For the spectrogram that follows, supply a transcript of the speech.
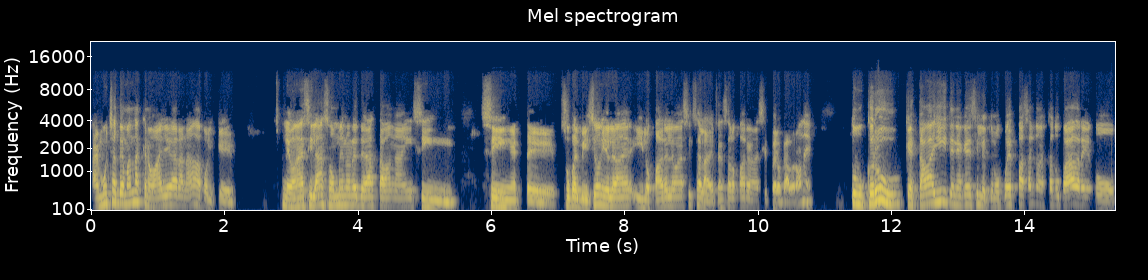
Hay muchas demandas que no van a llegar a nada porque le van a decir, ah, son menores de edad, estaban ahí sin, sin este, supervisión y, le y los padres le van a decir, o sea, la defensa de los padres van a decir, pero cabrones, tu crew que estaba allí tenía que decirle, tú no puedes pasar donde está tu padre o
